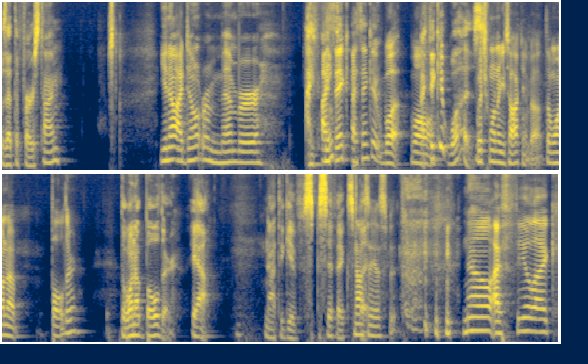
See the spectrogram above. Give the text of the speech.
was that the first time? You know, I don't remember. I think I think, I think it what? Well, I think it was Which one are you talking about? The one up Boulder? the one up Boulder. Yeah. Not to give specifics, Not but to. Sp- no, I feel like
